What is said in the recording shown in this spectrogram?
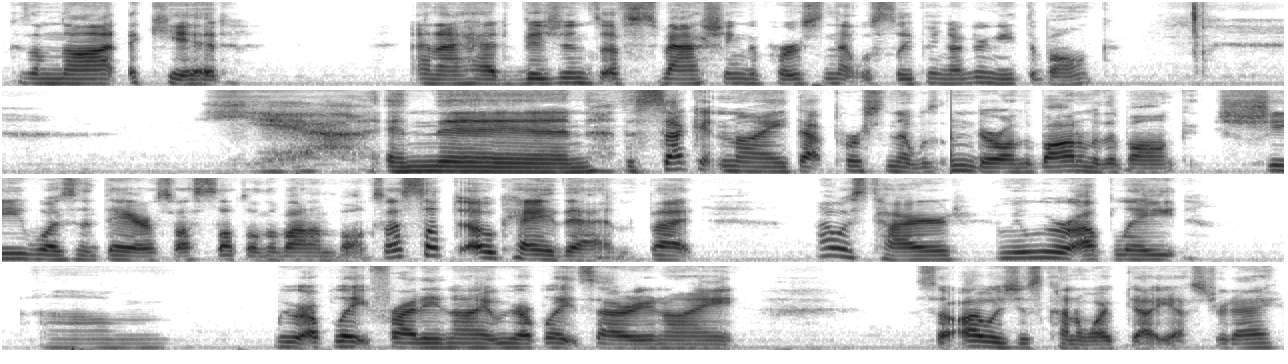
because I'm not a kid. And I had visions of smashing the person that was sleeping underneath the bunk. Yeah. And then the second night, that person that was under on the bottom of the bunk, she wasn't there. So I slept on the bottom bunk. So I slept okay then, but I was tired. I mean, we were up late. Um, we were up late Friday night. We were up late Saturday night. So I was just kind of wiped out yesterday.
